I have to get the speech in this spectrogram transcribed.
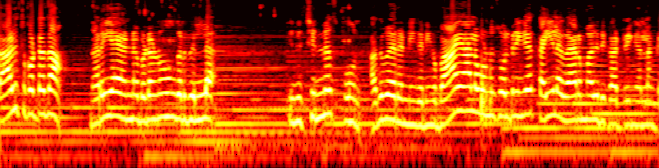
தாளிச்சு கொட்டதான். நிறைய எண்ணெய் விடணுங்கிறது இல்லை. இது சின்ன ஸ்பூன். அது வேற நீங்கள் நீங்கள் வாயால் ஒன்று சொல்கிறீங்க கையில் வேற மாதிரி காட்டுறீங்க எல்லாம்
